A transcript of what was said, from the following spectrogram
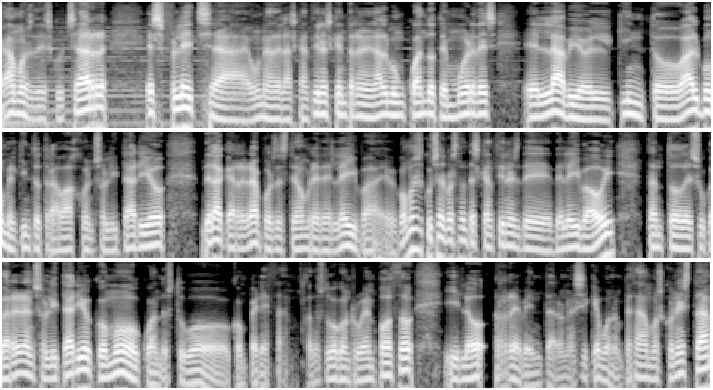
Acabamos de escuchar es Flecha, una de las canciones que entran en el álbum Cuando te muerdes el labio, el quinto álbum, el quinto trabajo en solitario de la carrera pues, de este hombre de Leiva. Eh, Vamos a escuchar bastantes canciones de, Leiva hoy, tanto de su carrera en solitario como cuando estuvo con Pereza, cuando estuvo con Rubén Pozo y lo reventaron. Así que bueno, empezábamos con esta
